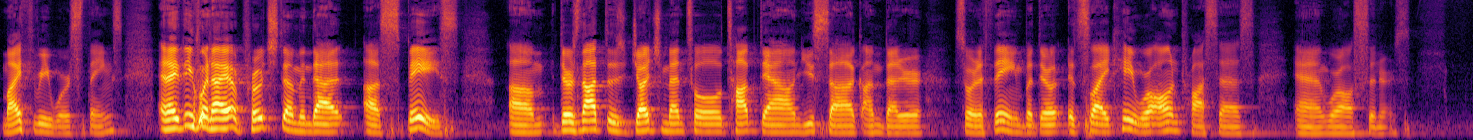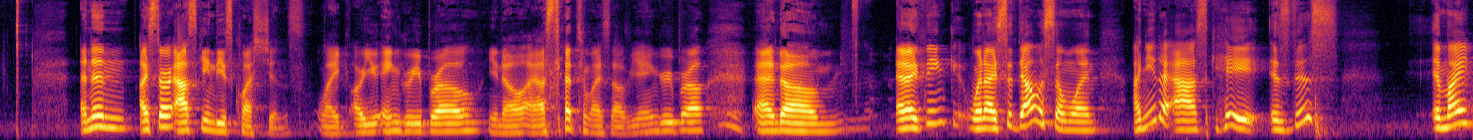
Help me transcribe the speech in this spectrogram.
my three worst things. And I think when I approach them in that uh, space, um, there's not this judgmental, top down, you suck, I'm better sort of thing, but it's like, hey, we're all in process and we're all sinners. And then I start asking these questions like, Are you angry, bro? You know, I ask that to myself, You angry, bro? And, um, and I think when I sit down with someone, I need to ask, Hey, is this, am I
